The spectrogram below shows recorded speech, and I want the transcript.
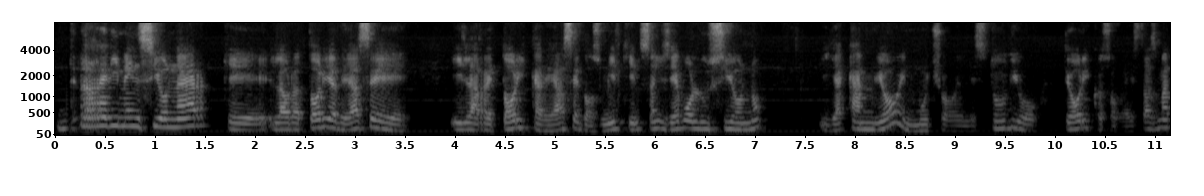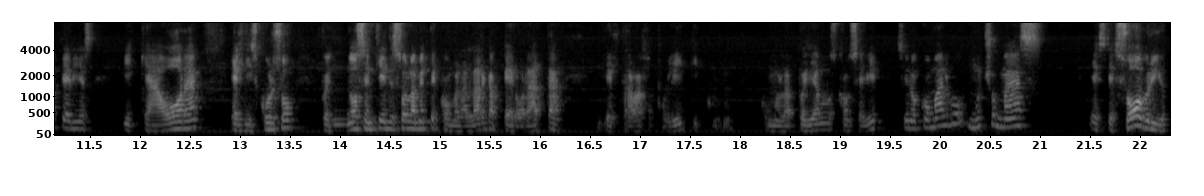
redimensionar que la oratoria de hace y la retórica de hace 2500 años ya evolucionó y ya cambió en mucho el estudio teórico sobre estas materias y que ahora el discurso pues no se entiende solamente como la larga perorata del trabajo político, como la podíamos concebir, sino como algo mucho más este, sobrio.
